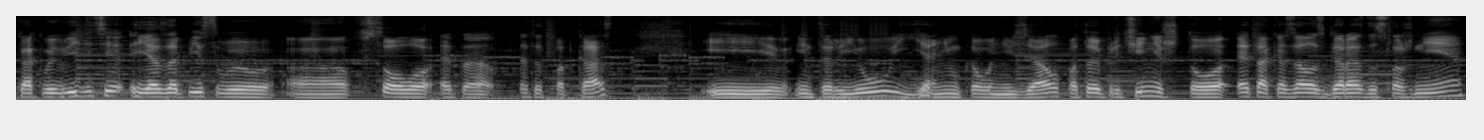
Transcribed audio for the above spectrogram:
как вы видите, я записываю э, в соло это, этот подкаст, и интервью я ни у кого не взял по той причине, что это оказалось гораздо сложнее,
